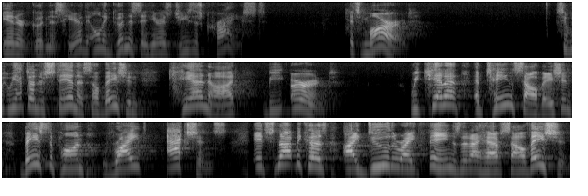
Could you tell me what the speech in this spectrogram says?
inner goodness here. The only goodness in here is Jesus Christ. It's marred. See, we have to understand that salvation cannot be earned. We cannot obtain salvation based upon right actions. It's not because I do the right things that I have salvation.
